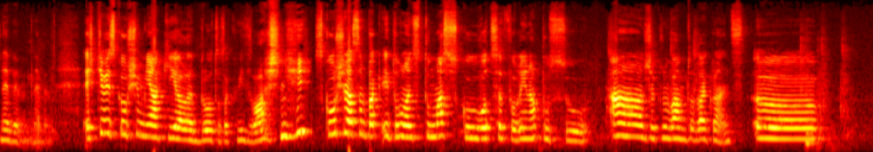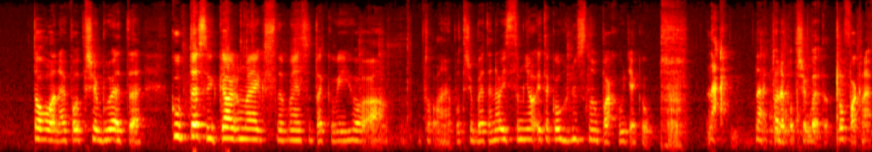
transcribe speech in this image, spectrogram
nevím, nevím. Ještě vyzkouším nějaký, ale bylo to takový zvláštní. Zkoušela jsem pak i tuhle tu masku od Sephory na pusu. A řeknu vám to takhle. Uh, tohle nepotřebujete. Kupte si Carmex nebo něco takového a tohle nepotřebujete. Navíc to mělo i takovou hnusnou pachuť, jako pff, ne, ne, to nepotřebujete, to fakt ne.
